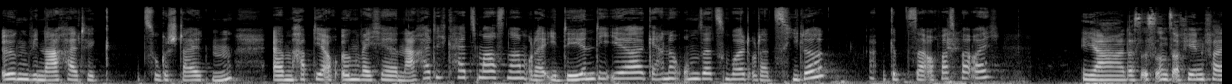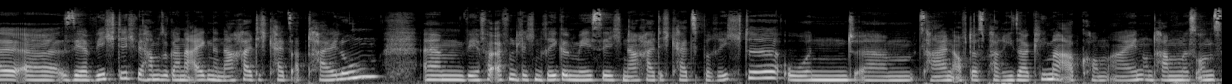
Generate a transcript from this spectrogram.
irgendwie nachhaltig zu gestalten. Ähm, habt ihr auch irgendwelche Nachhaltigkeitsmaßnahmen oder Ideen, die ihr gerne umsetzen wollt oder Ziele? Gibt es da auch was bei euch? Ja, das ist uns auf jeden Fall äh, sehr wichtig. Wir haben sogar eine eigene Nachhaltigkeitsabteilung. Ähm, wir veröffentlichen regelmäßig Nachhaltigkeitsberichte und ähm, zahlen auf das Pariser Klimaabkommen ein und haben es uns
